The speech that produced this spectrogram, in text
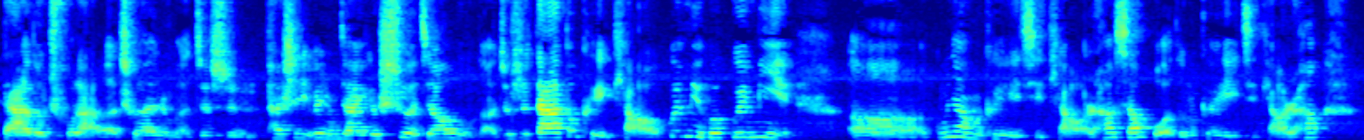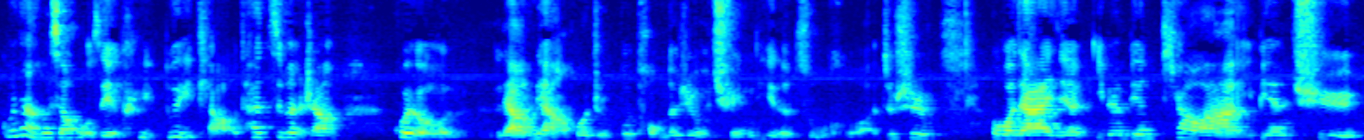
大家都出来了，出来什么？就是它是为什么叫一个社交舞呢？就是大家都可以跳，闺蜜和闺蜜，呃，姑娘们可以一起跳，然后小伙子们可以一起跳，然后姑娘和小伙子也可以对跳。它基本上会有两两或者不同的这种群体的组合，就是包括大家一边一边边跳啊，一边去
